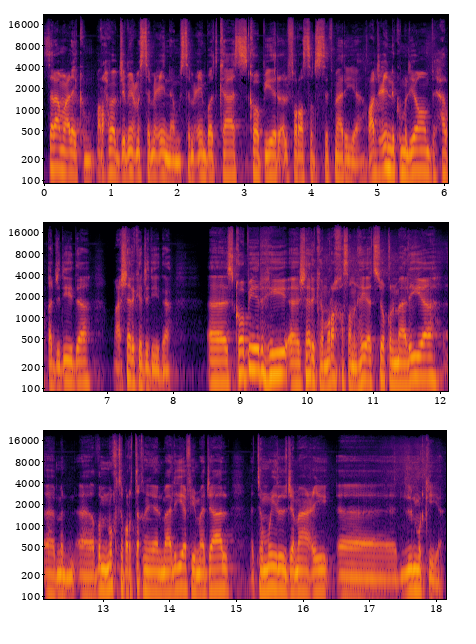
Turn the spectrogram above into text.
السلام عليكم. مرحبا بجميع مستمعينا مستمعين بودكاست سكوبير الفرص الاستثمارية. راجعين لكم اليوم بحلقة جديدة مع شركة جديدة. آه، سكوبير هي آه، شركة مرخصة من هيئة السوق المالية آه، من ضمن مختبر التقنية المالية في مجال التمويل الجماعي للملكية.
